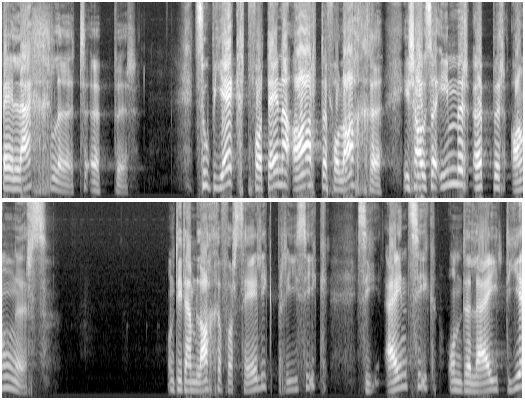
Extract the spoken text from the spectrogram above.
belächelt jemanden. Das Subjekt von diesen Arten von Lachen ist also immer jemand anderes. Und in diesem Lachen vor Seligpreisung sind einzig und allein die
